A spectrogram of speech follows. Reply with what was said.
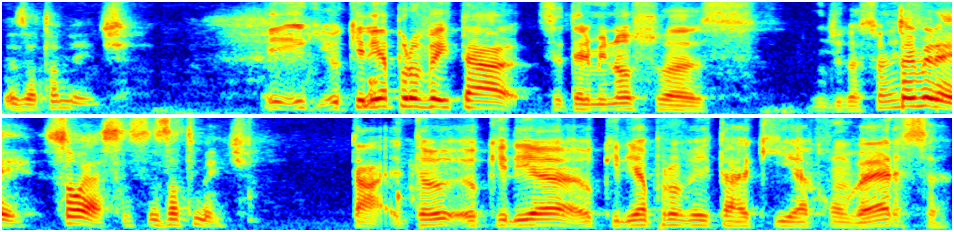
Exatamente. E, eu queria aproveitar. Você terminou suas indicações? Terminei, são essas, exatamente. Tá, então eu queria, eu queria aproveitar aqui a conversa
